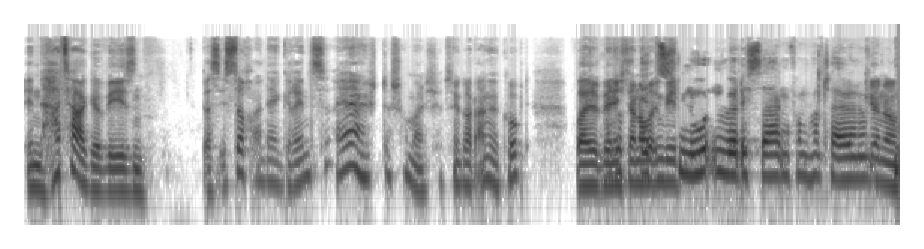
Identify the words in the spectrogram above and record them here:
in Hatta gewesen. Das ist doch an der Grenze. Ah ja, das schon mal. Ich habe es mir gerade angeguckt, weil wenn ich dann noch 40 irgendwie Minuten würde ich sagen vom Hotel. Ne? Genau.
